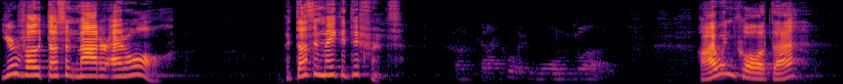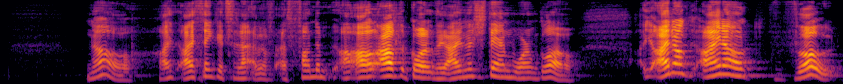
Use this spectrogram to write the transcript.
Your vote doesn't matter at all. It doesn't make a difference. Can I call it warm glow? I wouldn't call it that. No, I, I think it's a, a fundamental. I'll, I'll call it. I understand warm glow. I don't. I don't vote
